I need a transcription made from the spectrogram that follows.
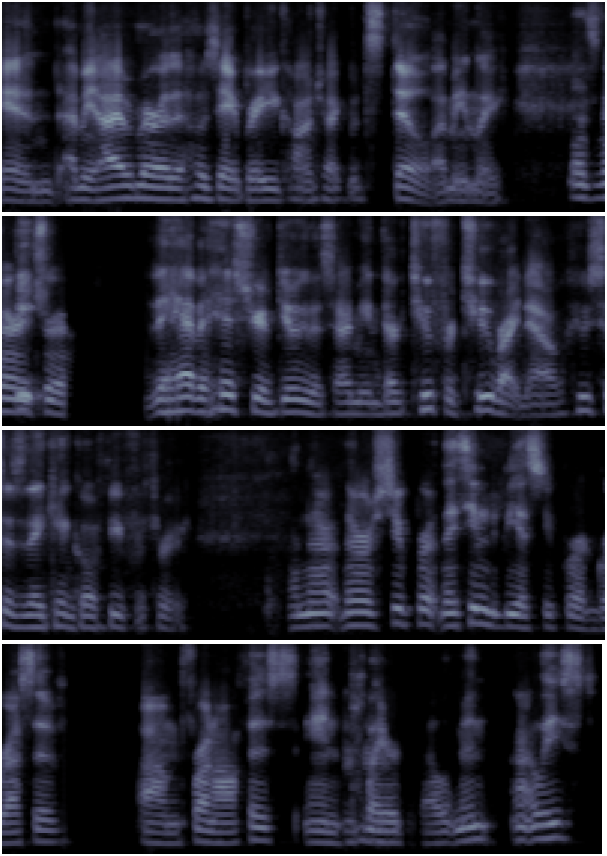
And I mean, I remember the Jose Abreu contract, but still, I mean, like That's very He- true. they have a history of doing this. I mean, they're two for two right now. Who says they can't go three for three? and they're they're super. They seem to be a super aggressive um, front office in Mhm. player development, at least,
